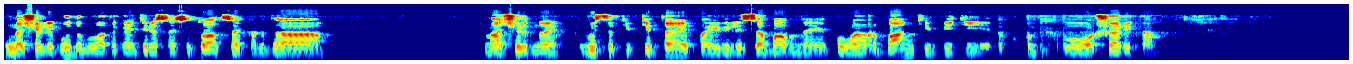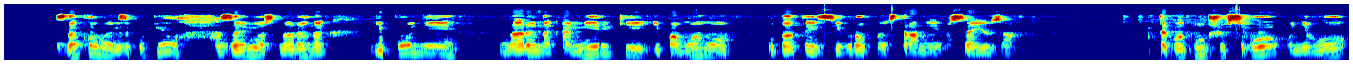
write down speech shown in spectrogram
В начале года была такая интересная ситуация, когда на очередной выставке в Китае появились забавные пауэрбанки в виде такого шарика. Знакомый их закупил, завез на рынок Японии, на рынок Америки и, по-моему, куда-то из Европы, из стран Евросоюза. Так вот, лучше всего у него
